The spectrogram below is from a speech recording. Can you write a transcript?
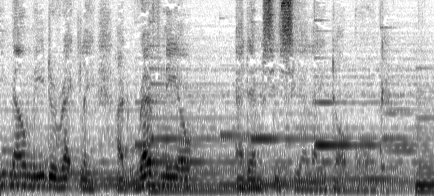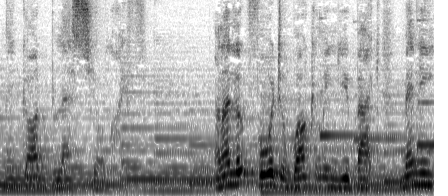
Email me directly at revneil at mccla.org. May God bless your life. And I look forward to welcoming you back many,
